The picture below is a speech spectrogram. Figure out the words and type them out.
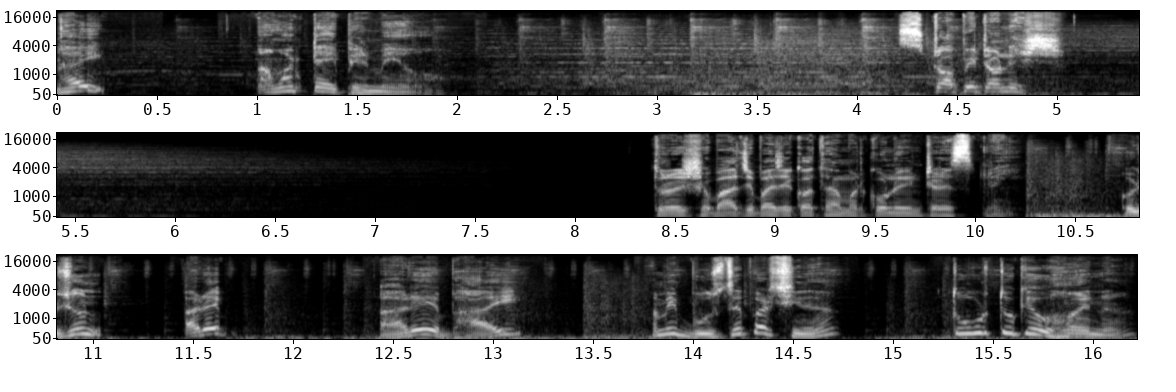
ভাই আমার টাইপের মেয়েও স্টপ ইট অনিশ। তোর এসব বাজে বাজে কথা আমার কোনো ইন্টারেস্ট নেই। অর্জুন, আরে আরে ভাই, আমি বুঝতে পারছি না। তোর তো কেউ হয় না।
